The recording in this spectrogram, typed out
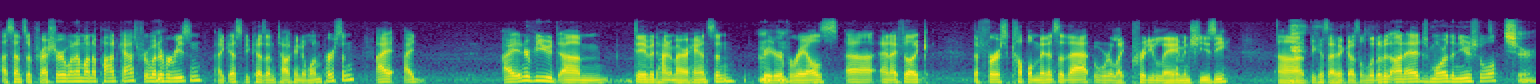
a sense of pressure when I'm on a podcast for whatever reason. I guess because I'm talking to one person. I, I I interviewed um, David Heinemeier Hansson, creator Mm-hmm. of Rails, uh, and I feel like the first couple minutes of that were like pretty lame and cheesy uh, because I think I was a little bit on edge more than usual. Sure.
